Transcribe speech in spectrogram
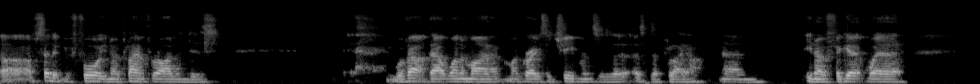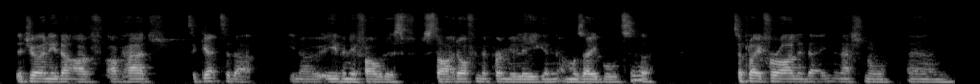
I've said it before. You know, playing for Ireland is, without doubt, one of my, my greatest achievements as a as a player. Um, you know, forget where the journey that I've I've had to get to that. You know, even if I would have started off in the Premier League and, and was able to to play for Ireland at international um,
